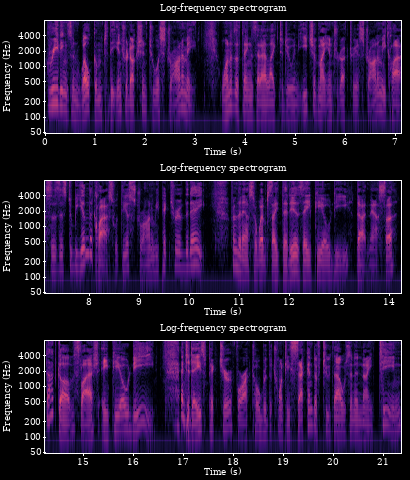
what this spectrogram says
Greetings and welcome to the introduction to astronomy. One of the things that I like to do in each of my introductory astronomy classes is to begin the class with the astronomy picture of the day from the NASA website that is apod.nasa.gov apod. And today's picture for October the 22nd of 2019.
